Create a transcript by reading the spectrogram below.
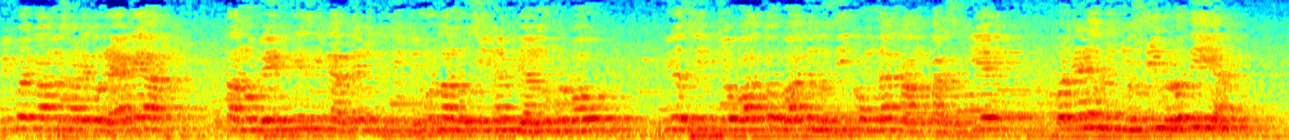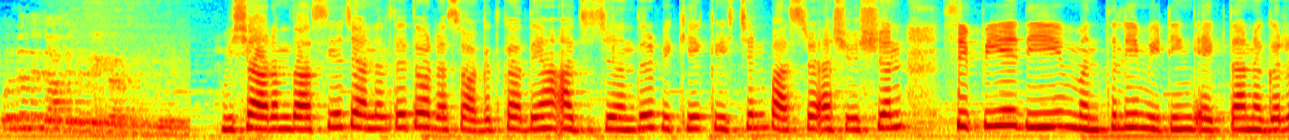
ਵੀ ਕੋਈ ਕੰਮ ਸਾਡੇ ਕੋਲ ਰਹਿ ਗਿਆ, ਤੁਹਾਨੂੰ ਬੇਨਤੀ ਅਸੀਂ ਕਰਦੇ ਹਾਂ ਤੁਸੀਂ ਜ਼ਰੂਰ ਸਾਨੂੰ ਸੀਨਾ ਵੀ ਜਾਣੂ ਕਰਵਾਓ ਵੀ ਅਸੀਂ ਜੋ ਵੱਧ ਤੋਂ ਵੱਧ ਮਸੀਹ ਕੌਮ ਦਾ ਕੰਮ ਕਰ ਸਕੀਏ ਔਰ ਜਿਹੜੇ ਮਸੀਹ ਵਿਰੋਧੀ ਆ, ਉਹਨਾਂ ਦੇ ਜਾਂਦੇ ਫਿਕਰੇ ਕਰ ਸਕੀਏ। ਵਿਸ਼ਾਲ ਰਮਦਾਸੀਆ ਚੈਨਲ ਤੇ ਤੁਹਾਡਾ ਸਵਾਗਤ ਕਰਦੇ ਹਾਂ। ਅੱਜ ਜਲੰਧਰ ਵਿਖੇ ਕ੍ਰਿਸਚੀਅਨ ਪਾਸਟਰ ਐਸੋਸੀਏਸ਼ਨ ਸੀਪੀਏ ਦੀ ਮੰਥਲੀ ਮੀਟਿੰਗ ਏਕਤਾ ਨਗਰ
